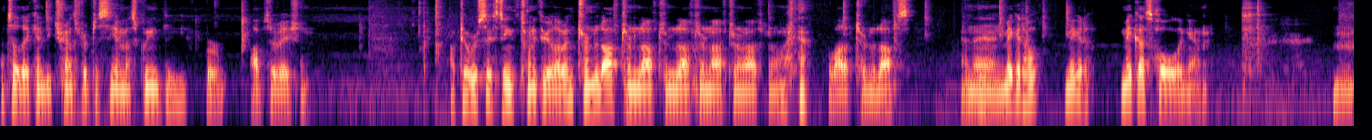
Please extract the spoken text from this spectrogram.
until they can be transferred to CMS Queen for observation. October 16th, 2311. Turn it off, turn it off, turn it off, turn it off, turn it off, turn it off. A lot of turn it offs. And then make it whole, make it make us whole again. Hmm.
